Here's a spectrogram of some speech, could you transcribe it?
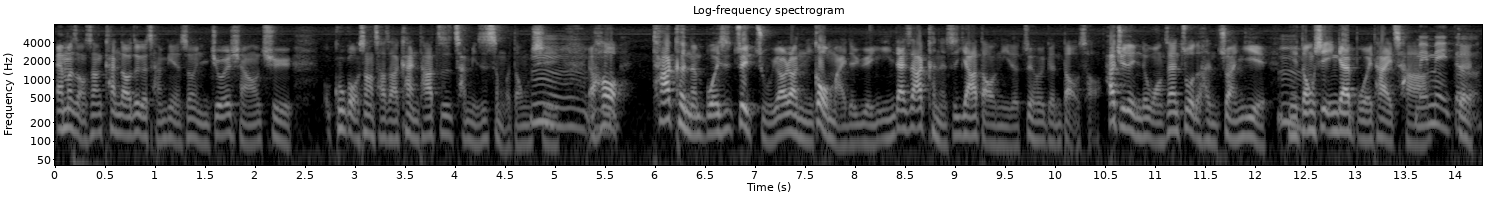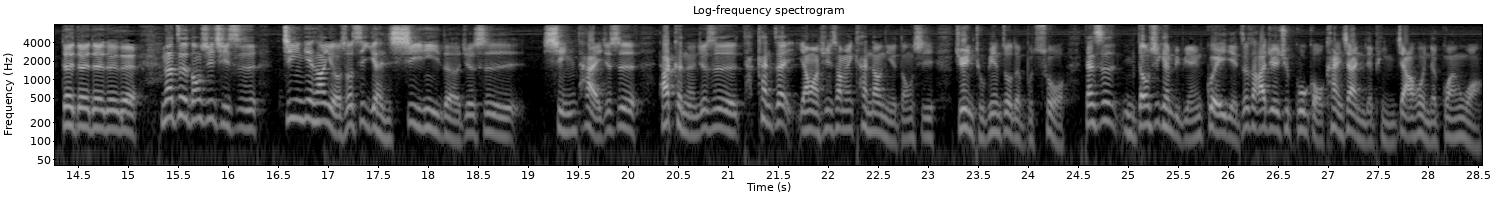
Amazon 上看到这个产品的时候，你就会想要去 Google 上查查看它这产品是什么东西，然后。它可能不会是最主要让你购买的原因，但是它可能是压倒你的最后一根稻草。他觉得你的网站做的很专业，你的东西应该不会太差，美美的对对对对对对。那这个东西其实经营电商有时候是一个很细腻的，就是心态，就是他可能就是他看在亚马逊上面看到你的东西，觉得你图片做的不错，但是你东西可能比别人贵一点，这时候他就会去 Google 看一下你的评价或你的官网，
